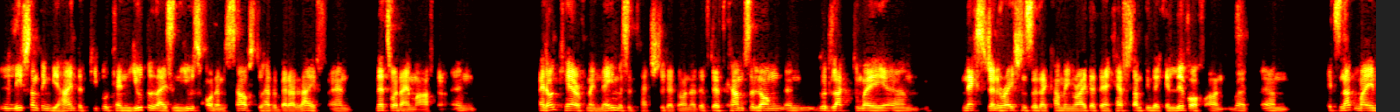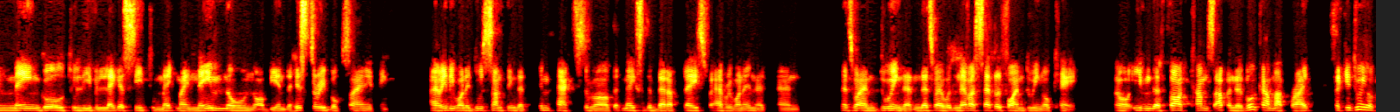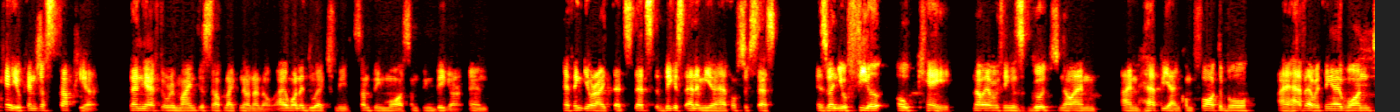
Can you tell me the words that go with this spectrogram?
leave something behind that people can utilize and use for themselves to have a better life. And that's what I'm after. And I don't care if my name is attached to that or not. If that comes along, and good luck to my um, next generations that are coming, right? That they have something they can live off on. But um, it's not my main goal to leave a legacy, to make my name known or be in the history books or anything. I really want to do something that impacts the world, that makes it a better place for everyone in it. And that's why I'm doing that. And that's why I would never settle for I'm doing okay. So even the thought comes up and it will come up, right? It's like you're doing okay. You can just stop here. Then you have to remind yourself, like, no, no, no. I want to do actually something more, something bigger. And I think you're right. That's that's the biggest enemy you have of success is when you feel okay. Now everything is good. Now I'm I'm happy. I'm comfortable. I have everything I want.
